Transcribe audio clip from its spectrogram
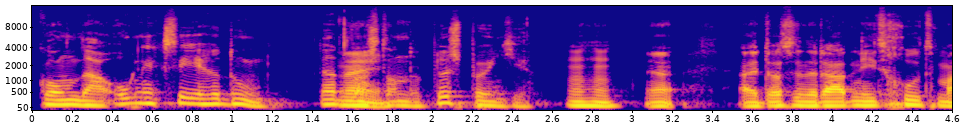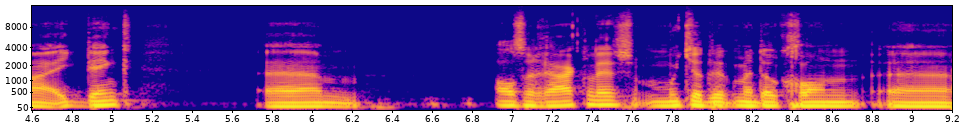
kon daar ook niks tegen doen. Dat Nee. was dan het pluspuntje. Mhm, ja. Ja, Het was inderdaad niet goed. Maar ik denk, ehm, als Herakles moet je op dit moment ook gewoon eh,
